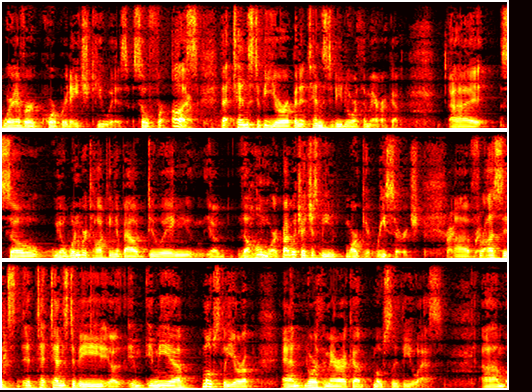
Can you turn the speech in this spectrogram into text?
wherever corporate HQ is. So for us, that tends to be Europe and it tends to be North America. Uh, so you know when we're talking about doing you know the homework, by which I just mean market research, right, uh, for right. us it's it t- tends to be you know, EMEA, mostly Europe, and North America, mostly the U.S. Um,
